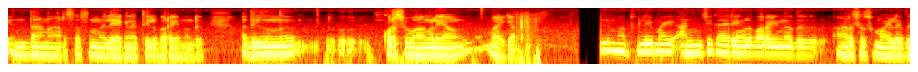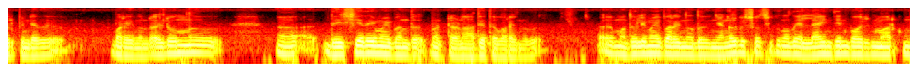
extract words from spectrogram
എന്താണ് ആർ എസ് എസ് എന്ന ലേഖനത്തിൽ പറയുന്നുണ്ട്. അതിൽ നിന്ന് കുറച്ച് ഭാഗങ്ങൾ ഞാൻ വായിക്കാം. മാത്തുല്യമായി അഞ്ച് കാര്യങ്ങൾ പറയുന്നത് ആർ എസ് എസുമായുള്ള എതിർപ്പിന്റെത് പറയുന്നുണ്ട്. അതിലൊന്ന് ദേശീയതയുമായി ബന്ധപ്പെട്ടാണ് ആദ്യത്തെ പറയുന്നത്. മധുലിമായി പറയുന്നത് ഞങ്ങൾ വിശ്വസിക്കുന്നത് എല്ലാ ഇന്ത്യൻ പൗരന്മാർക്കും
